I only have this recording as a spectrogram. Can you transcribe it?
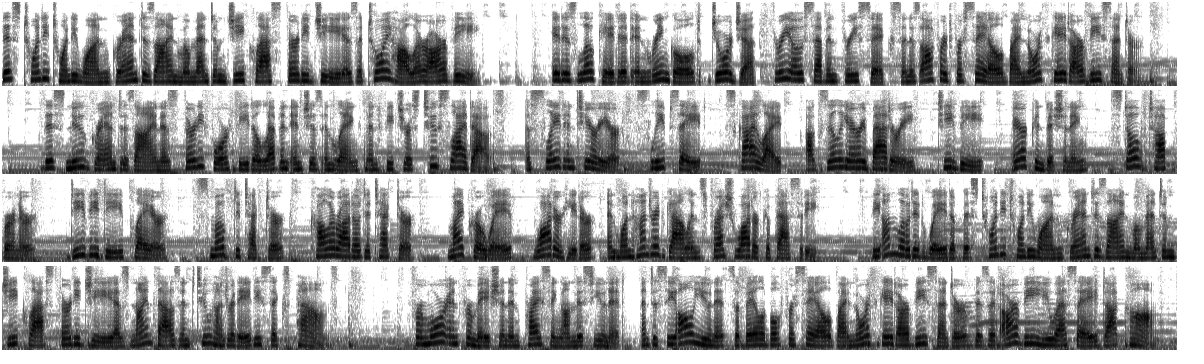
This 2021 Grand Design Momentum G-Class 30G is a toy hauler RV. It is located in Ringgold, Georgia, 30736 and is offered for sale by Northgate RV Center. This new Grand Design is 34 feet 11 inches in length and features two slide-outs, a slate interior, sleeps 8, skylight, auxiliary battery, TV, air conditioning, stove top burner, DVD player, smoke detector, Colorado detector, microwave, water heater, and 100 gallons fresh water capacity. The unloaded weight of this 2021 Grand Design Momentum G-Class 30G is 9,286 pounds. For more information and pricing on this unit, and to see all units available for sale by Northgate RV Center visit RVUSA.com.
